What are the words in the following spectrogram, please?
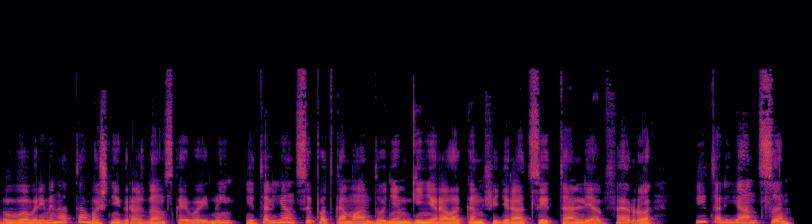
во времена тамошней гражданской войны итальянцы под командованием генерала конфедерации Талия Ферро итальянца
